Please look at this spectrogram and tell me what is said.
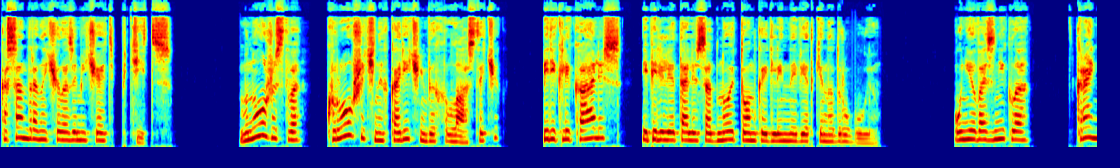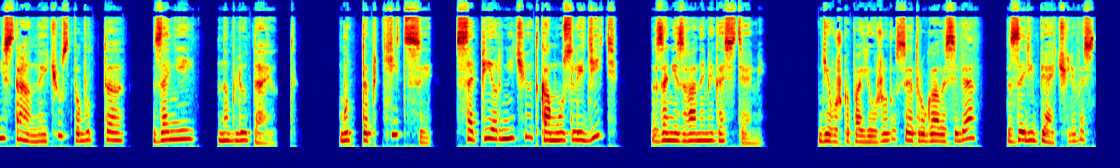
Кассандра начала замечать птиц. Множество крошечных коричневых ласточек перекликались и перелетали с одной тонкой длинной ветки на другую. У нее возникло крайне странное чувство, будто за ней наблюдают, будто птицы соперничают, кому следить за незваными гостями. Девушка поежилась и отругала себя за ребячливость,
